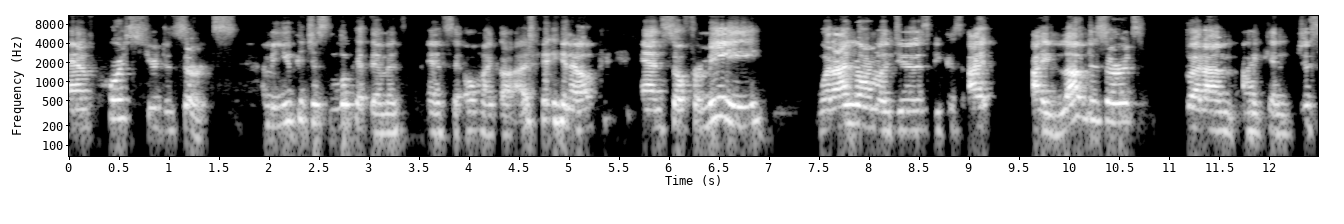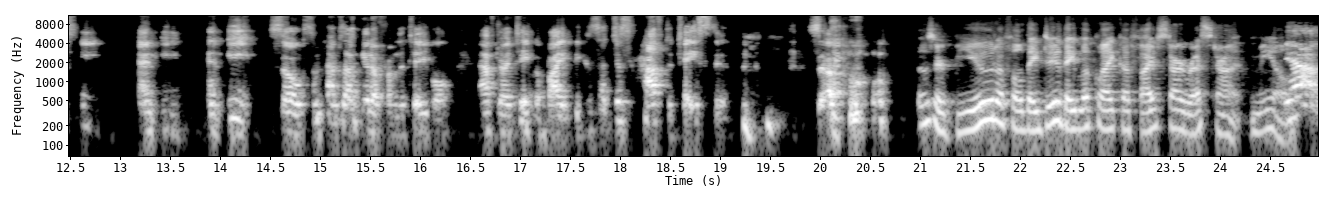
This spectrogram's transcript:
And of course, your desserts. I mean, you could just look at them and, and say, oh my God, you know? And so for me, what I normally do is because I, I love desserts, but um, I can just eat and eat and eat. So sometimes I'll get up from the table after I take a bite because I just have to taste it. so Those are beautiful. They do. They look like a five-star restaurant meal. yeah,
